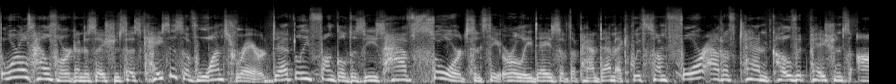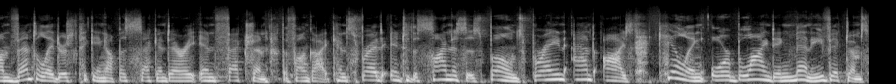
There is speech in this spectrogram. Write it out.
The World Health Organization says cases of once rare, deadly fungal disease have soared since the early days of the pandemic, with some 4 out of 10 COVID patients on ventilators picking up a secondary infection. The fungi can spread into the sinuses, bones, brain, and eyes, killing or blinding many victims.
